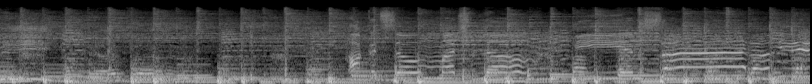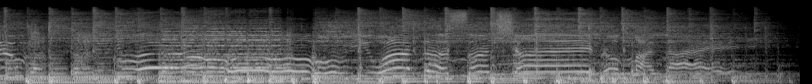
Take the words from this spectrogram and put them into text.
must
